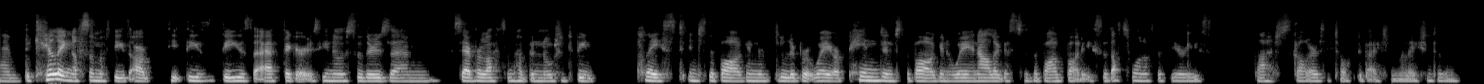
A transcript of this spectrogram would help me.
um, the killing of some of these are these these uh, figures you know. So there's um several of them have been noted to be placed into the bog in a deliberate way or pinned into the bog in a way analogous to the bog body. So that's one of the theories that scholars have talked about in relation to them.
